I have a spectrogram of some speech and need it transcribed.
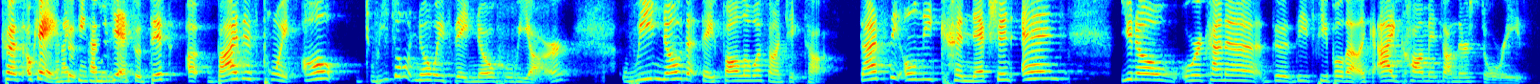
Because okay, And so I think I'm yeah, so this uh, by this point, all we don't know if they know who we are. We know that they follow us on TikTok. That's the only connection, and you know we're kind of the, these people that like I comment on their stories,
